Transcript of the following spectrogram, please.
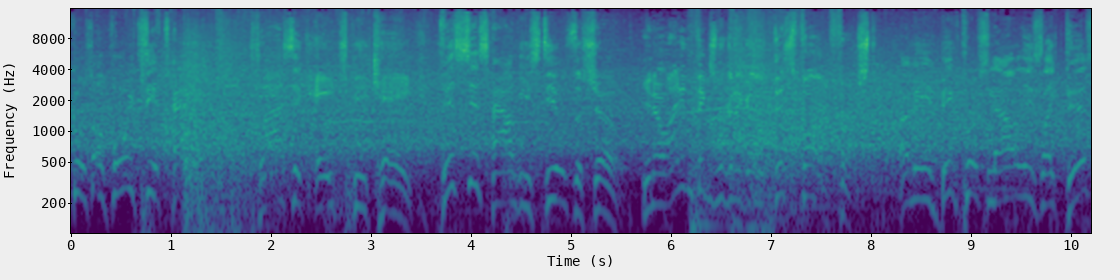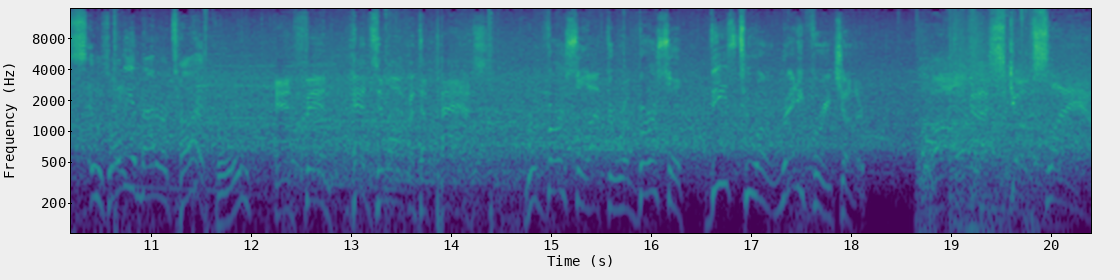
Michaels avoids the attack. Classic HBK. This is how he steals the show. You know, I didn't think we were going to go this far at first. I mean, big personalities like this, it was only a matter of time, Corey. And Finn heads him off at the pass. Reversal after reversal. These two are ready for each other. Oh, look at a scoop slam.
